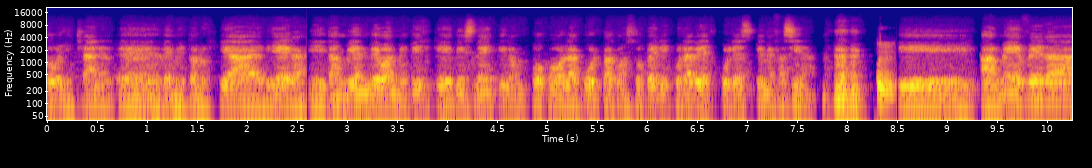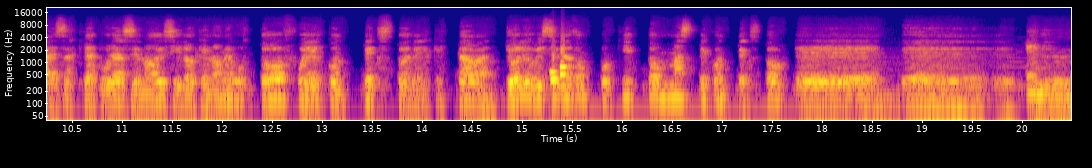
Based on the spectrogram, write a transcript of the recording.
Discovery Channel eh, de mitología griega. Y también debo admitir que Disney tiene un poco la culpa con su película de Hércules que me fascina. y amé ver a esas criaturas en Odyssey. Lo que no me gustó fue el contexto en el que estaban. Yo le hubiese dado un poquito más de contexto. Eh, eh, en,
